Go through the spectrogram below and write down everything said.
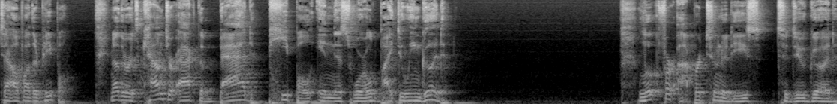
To help other people. In other words, counteract the bad people in this world by doing good. Look for opportunities to do good,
